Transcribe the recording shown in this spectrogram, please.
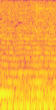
you.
